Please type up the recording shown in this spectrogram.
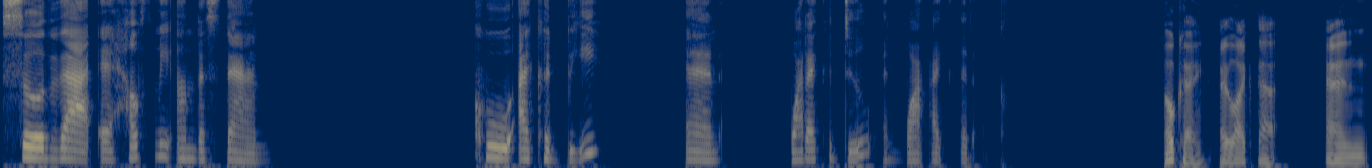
so that it helps me understand who I could be and what I could do and what I could accomplish. Okay, I like that. And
